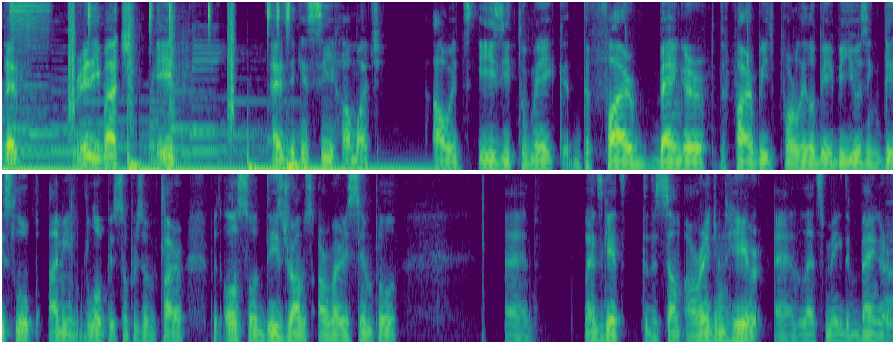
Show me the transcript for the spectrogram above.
That's pretty much it. As you can see how much how it's easy to make the fire banger the fire beat for Lil Baby using this loop. I mean the loop is super super fire but also these drums are very simple. And let's get to the some arrangement here and let's make the banger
